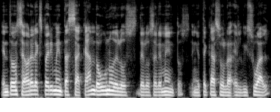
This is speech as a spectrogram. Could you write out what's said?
Entonces ahora él experimenta sacando uno de los, de los elementos, en este caso la- el visual,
